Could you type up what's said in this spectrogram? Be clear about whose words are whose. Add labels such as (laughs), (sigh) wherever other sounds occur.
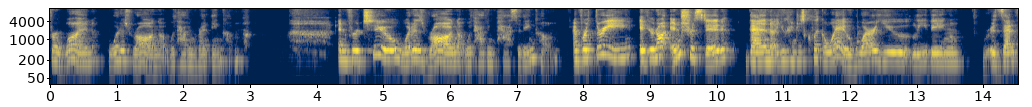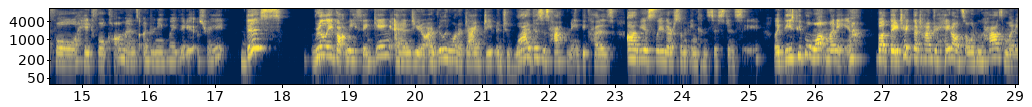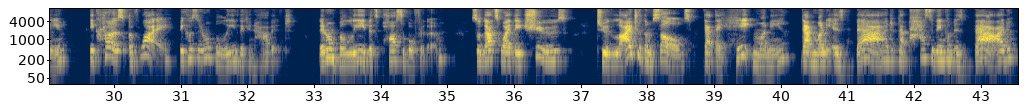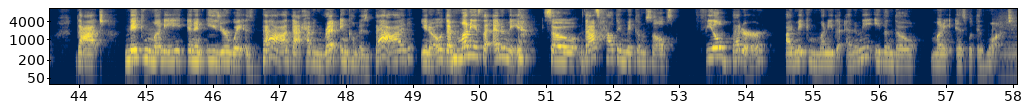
Speaker 1: for one, what is wrong with having rent income? (laughs) And for two, what is wrong with having passive income? And for three, if you're not interested, then you can just click away. Why are you leaving resentful, hateful comments underneath my videos, right? This really got me thinking and you know i really want to dive deep into why this is happening because obviously there's some inconsistency like these people want money (laughs) but they take the time to hate on someone who has money because of why because they don't believe they can have it they don't believe it's possible for them so that's why they choose to lie to themselves that they hate money that money is bad that passive income is bad that making money in an easier way is bad, that having rent income is bad, you know, that money is the enemy. (laughs) So that's how they make themselves feel better by making money the enemy, even though money is what they want.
